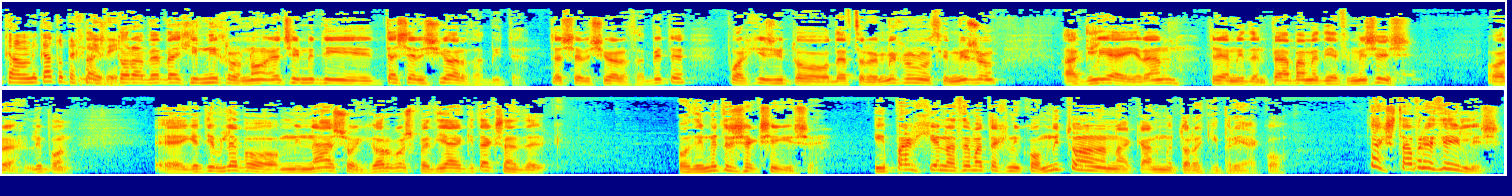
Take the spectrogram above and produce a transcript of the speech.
κανονικά το παιχνίδι. Εντάξει, τώρα βέβαια έχει μήχρονο, έτσι μην τη... 4 η ώρα θα μπείτε. 4 η ώρα θα μπείτε που αρχίζει το δεύτερο ημίχρονο. Θυμίζω Αγγλία-Ιράν 3-0. Πρέπει να πάμε διαφημίσεις. Ωραία, λοιπόν. Ε, γιατί βλέπω Μινά, ο Γιώργος, παιδιά, κοιτάξτε. Ο Δημήτρης εξήγησε. Υπάρχει ένα θέμα τεχνικό. Μην το ανακάνουμε τώρα κυπριακό. Εντάξει, τα βρεθεί λύση.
